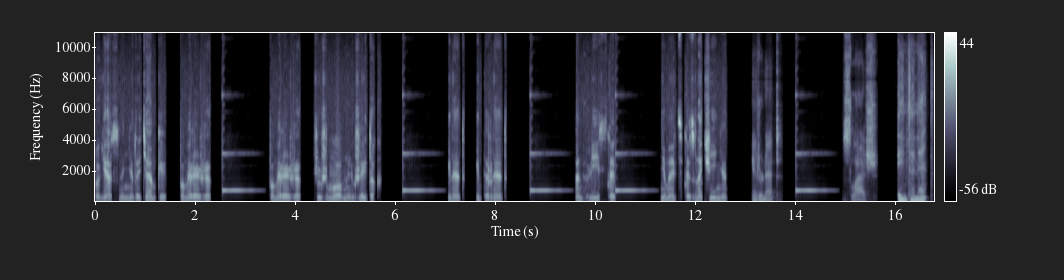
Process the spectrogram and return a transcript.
Пояснення дотямки по мережах. По мережах чужмовних вжиток. Інет, інтернет. Англійське. Німецьке значення. Internet. Slash. Internet,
